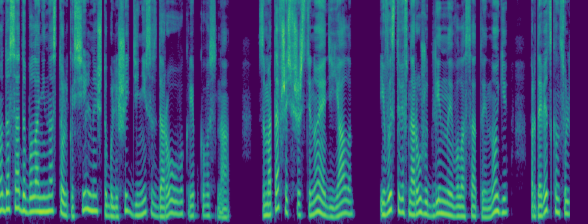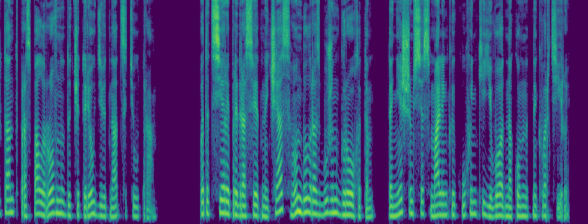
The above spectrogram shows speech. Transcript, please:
Но досада была не настолько сильной, чтобы лишить Дениса здорового крепкого сна. Замотавшись в шерстяное одеяло и выставив наружу длинные волосатые ноги, продавец-консультант проспал ровно до 4.19 утра. В этот серый предрассветный час он был разбужен грохотом, донесшимся с маленькой кухоньки его однокомнатной квартиры.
